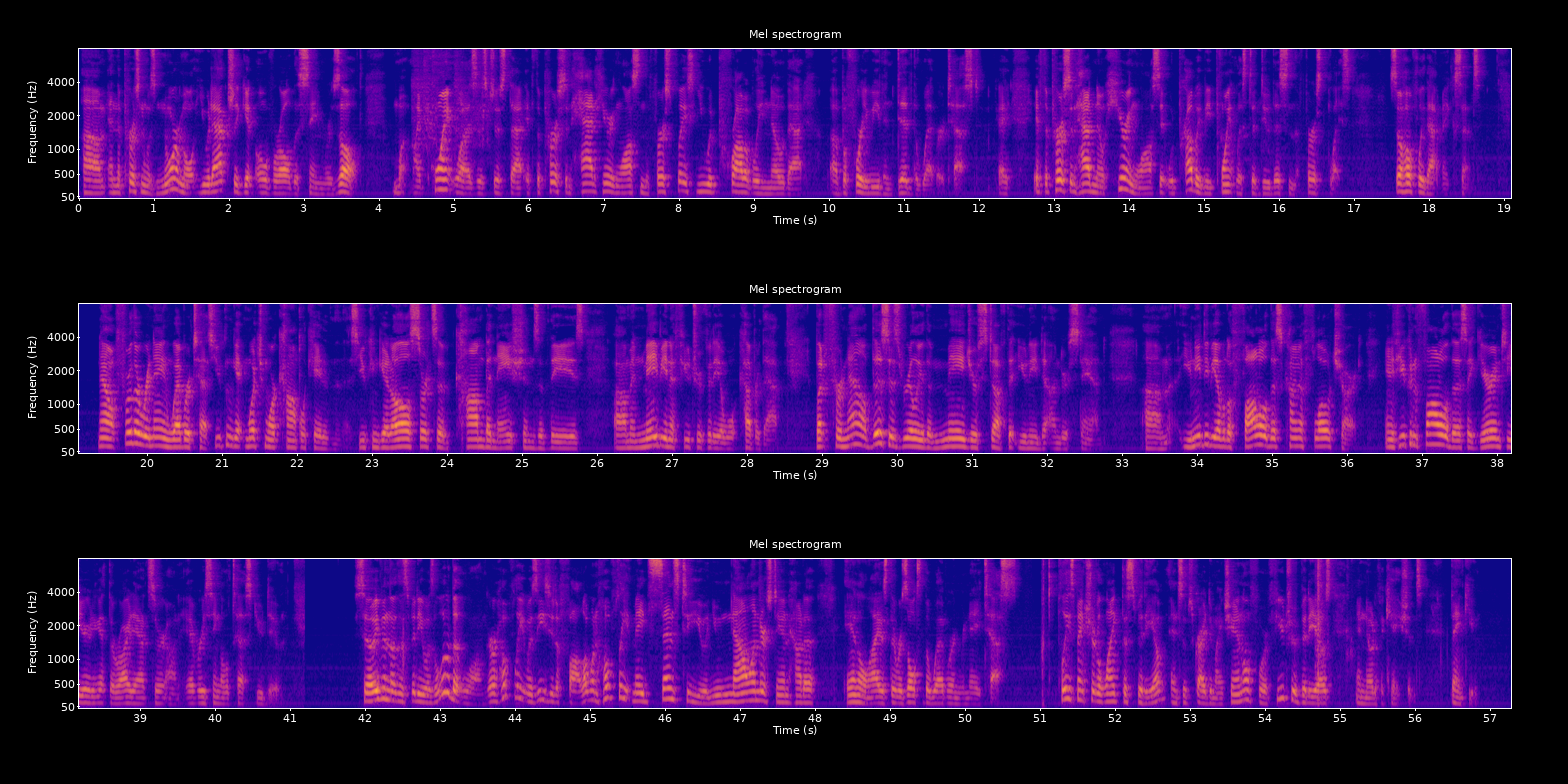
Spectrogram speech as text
um, and the person was normal, you would actually get overall the same result. What my point was is just that if the person had hearing loss in the first place, you would probably know that uh, before you even did the Weber test. Okay? If the person had no hearing loss, it would probably be pointless to do this in the first place. So hopefully that makes sense. Now, for the Rinne and Weber test, you can get much more complicated than this. You can get all sorts of combinations of these, um, and maybe in a future video we'll cover that. But for now, this is really the major stuff that you need to understand. Um, you need to be able to follow this kind of flow chart. And if you can follow this, I guarantee you're going to get the right answer on every single test you do. So even though this video was a little bit longer, hopefully it was easy to follow and hopefully it made sense to you and you now understand how to analyze the results of the Weber and Rinne tests. Please make sure to like this video and subscribe to my channel for future videos and notifications. Thank you.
